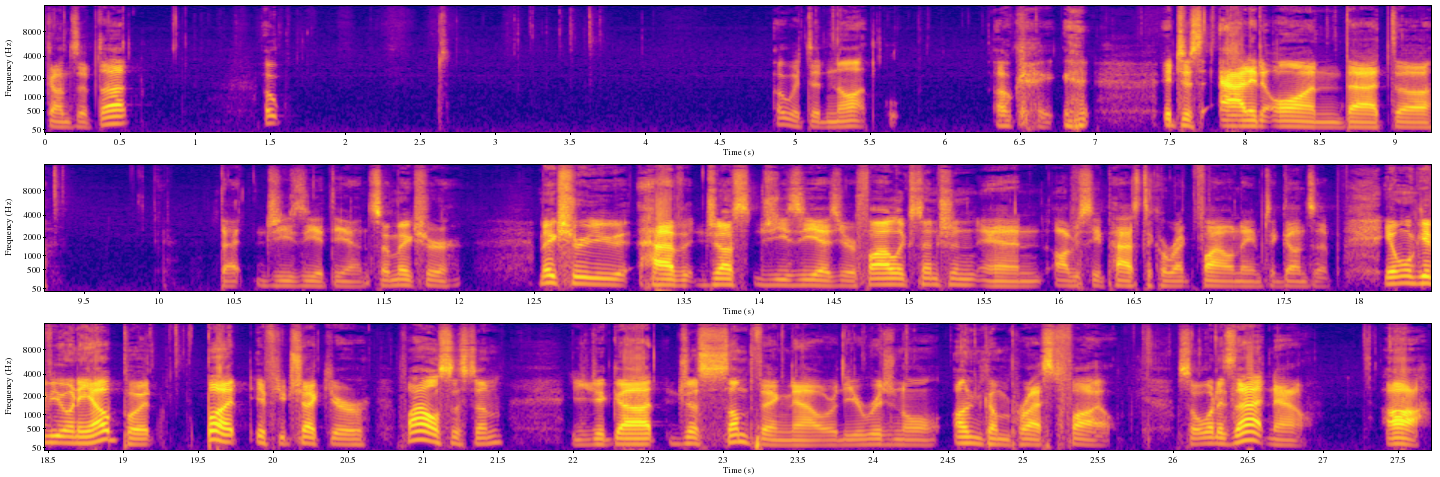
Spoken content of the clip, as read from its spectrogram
Gunzip that. Oh. Oh, it did not. Okay. it just added on that uh, that GZ at the end. So make sure make sure you have just GZ as your file extension and obviously pass the correct file name to Gunzip. It won't give you any output, but if you check your file system, you got just something now, or the original uncompressed file. So what is that now? Ah,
